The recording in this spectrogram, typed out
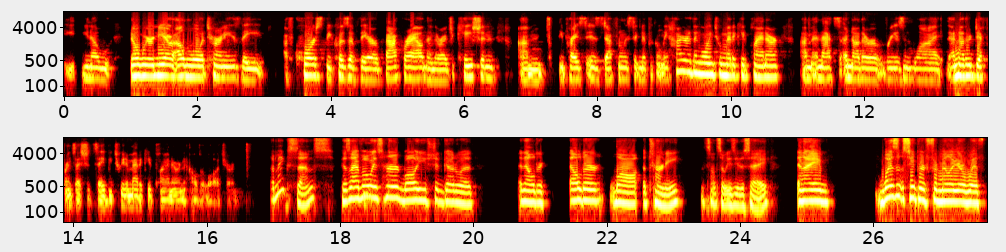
you know, nowhere near elder law attorneys. They Of course, because of their background and their education, um, the price is definitely significantly higher than going to a Medicaid planner. Um, and that's another reason why, another difference, I should say, between a Medicaid planner and an elder law attorney. That makes sense because I've always heard, well, you should go to a an elder elder law attorney. It's not so easy to say. And I wasn't super familiar with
